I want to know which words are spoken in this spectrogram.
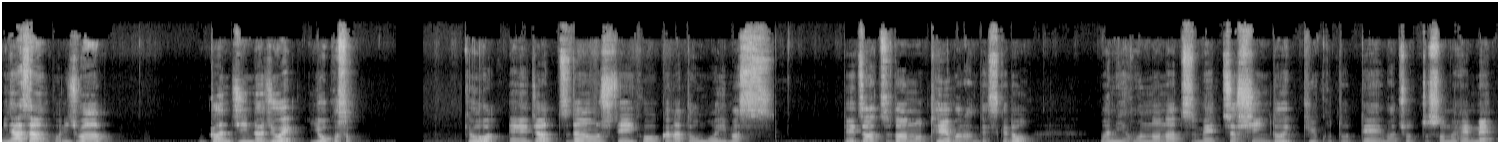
皆さん、こんにちは。うかんちんラジオへようこそ。今日は、えー雑談をしていこうかなと思います。で、雑談のテーマなんですけど、まあ、日本の夏めっちゃしんどいっていうことで、まあ、ちょっとその辺ね、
